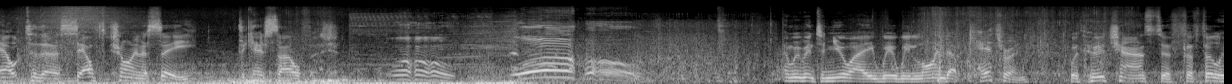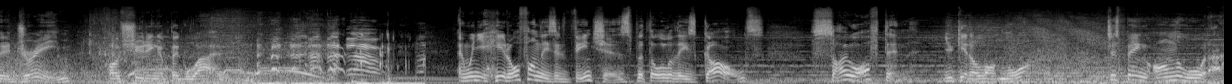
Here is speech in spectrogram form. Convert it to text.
out to the South China Sea to catch sailfish. Whoa. Whoa. And we went to Niue where we lined up Catherine with her chance to fulfill her dream of shooting a big wahoo. and when you head off on these adventures with all of these goals, so often you get a lot more. Just being on the water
